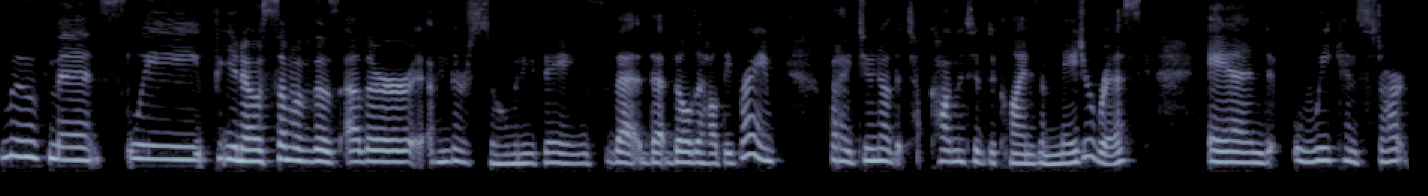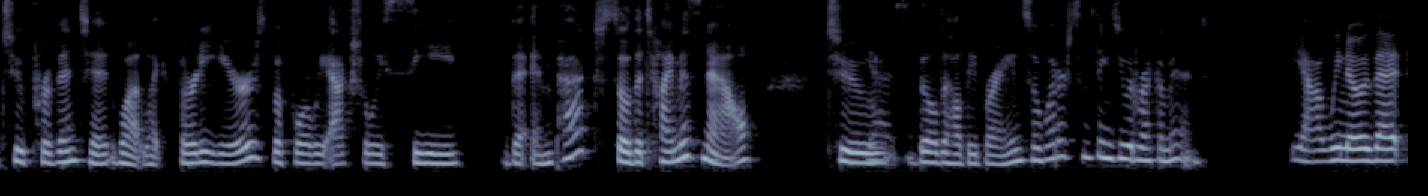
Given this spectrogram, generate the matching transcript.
movement, sleep, you know, some of those other I mean there's so many things that that build a healthy brain, but I do know that t- cognitive decline is a major risk and we can start to prevent it what like 30 years before we actually see the impact. So the time is now to yes. build a healthy brain. So, what are some things you would recommend? Yeah, we know that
